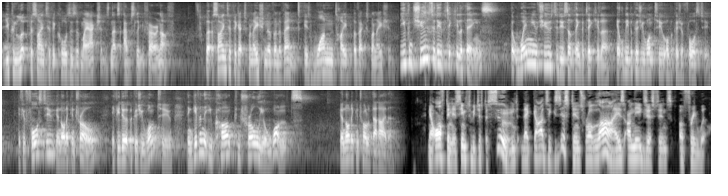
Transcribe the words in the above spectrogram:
You can look for scientific causes of my actions, and that's absolutely fair enough. But a scientific explanation of an event is one type of explanation. You can choose to do particular things, but when you choose to do something particular, it will be because you want to or because you're forced to. If you're forced to, you're not in control. If you do it because you want to, then given that you can't control your wants, you're not in control of that either. Now, often it seems to be just assumed that God's existence relies on the existence of free will,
